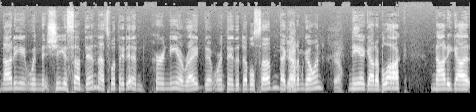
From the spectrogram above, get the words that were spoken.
Nadi, when she gets subbed in, that's what they did. Her and Nia, right? weren't they the double sub that yeah. got them going? Yeah. Nia got a block. Nadi got,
